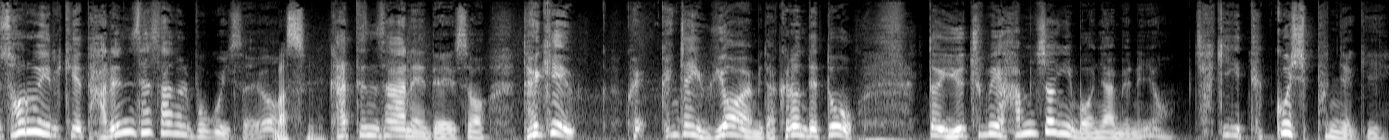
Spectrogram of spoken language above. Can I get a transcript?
서로 이렇게 다른 세상을 보고 있어요. 맞습니다. 같은 사안에 대해서 되게 굉장히 위험합니다. 그런데 또, 또 유튜브의 함정이 뭐냐면요. 자기 듣고 싶은 얘기,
